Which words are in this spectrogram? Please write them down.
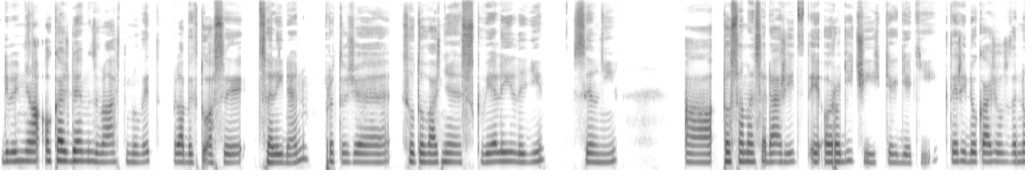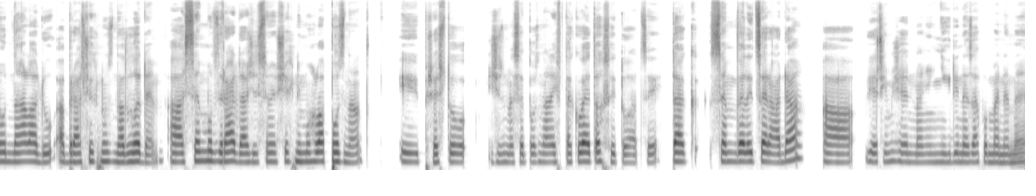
Kdybych měla o každém zvlášť mluvit, byla bych tu asi celý den. protože jsou to vážně skvělí lidi, silní. A to samé se dá říct i o rodičích těch dětí, kteří dokážou zvednout náladu a brát všechno s nadhledem. A jsem moc ráda, že jsem je všechny mohla poznat, i přesto, že jsme se poznali v takovéto situaci, tak jsem velice ráda a věřím, že na ně nikdy nezapomeneme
